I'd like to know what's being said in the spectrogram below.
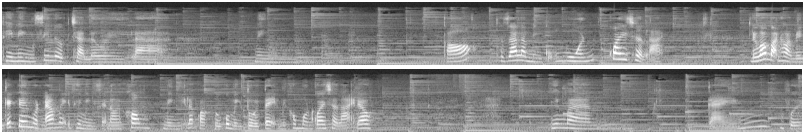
Thì mình xin được trả lời là mình có. Thật ra là mình cũng muốn quay trở lại. Nếu mà bạn hỏi mình cách đây một năm ấy, thì mình sẽ nói không. Mình nghĩ là quá khứ của mình tồi tệ, mình không muốn quay trở lại đâu. Nhưng mà cái với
